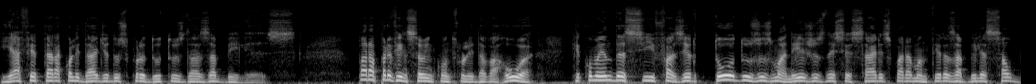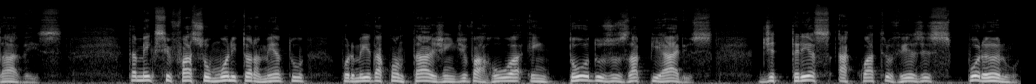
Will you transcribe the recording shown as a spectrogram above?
e afetar a qualidade dos produtos das abelhas. Para a prevenção e controle da varroa, recomenda-se fazer todos os manejos necessários para manter as abelhas saudáveis. Também que se faça o monitoramento por meio da contagem de varroa em todos os apiários, de três a quatro vezes por ano,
